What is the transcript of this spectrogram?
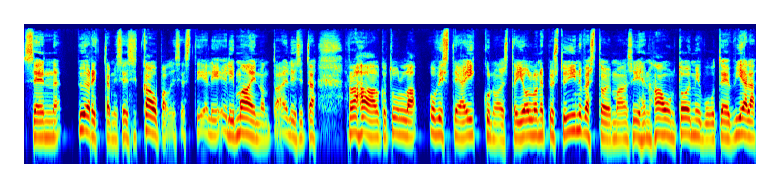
sen pyörittämiseen siis kaupallisesti, eli, eli mainonta. Eli sitä rahaa alkoi tulla ovista ja ikkunoista, jolloin ne pystyi investoimaan siihen haun toimivuuteen vielä,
